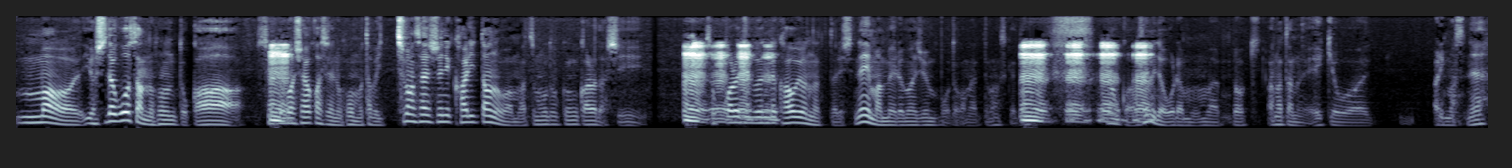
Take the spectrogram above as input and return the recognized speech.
まあ、吉田剛さんの本とか、杉橋博士の本も多分一番最初に借りたのは松本くんからだし、うん。そこから自分で買うようになったりしてね、今メルマ純報とかもやってますけど。なんかそういう意味うんでは俺も、まあ、やっぱあなたの影響はありますね。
